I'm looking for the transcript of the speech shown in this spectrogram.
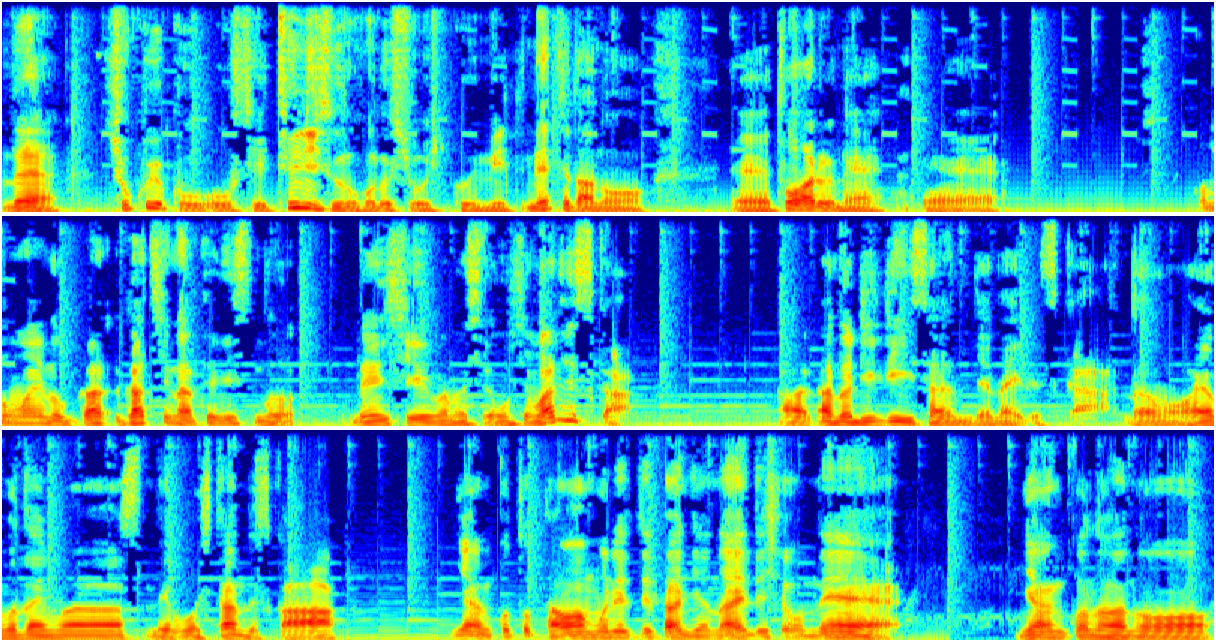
ねえ、食欲旺盛、テニスの話を低いめってね、ってたあの、えー、とあるね、えー、この前のガガチなテニスの練習話で面白い。マジっすか？あ、あの、リリーさんじゃないですか。どうもおはようございます。寝坊したんですか？にゃんこと戯れてたんじゃないでしょうね。にゃんこのあの、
